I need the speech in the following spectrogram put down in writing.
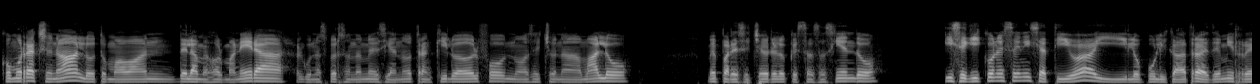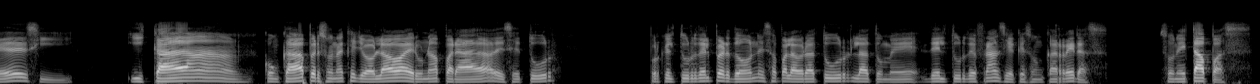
¿cómo reaccionaban? Lo tomaban de la mejor manera. Algunas personas me decían, no, tranquilo Adolfo, no has hecho nada malo. Me parece chévere lo que estás haciendo. Y seguí con esta iniciativa y lo publicaba a través de mis redes y, y cada, con cada persona que yo hablaba era una parada de ese tour. Porque el Tour del Perdón, esa palabra tour la tomé del Tour de Francia, que son carreras, son etapas.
